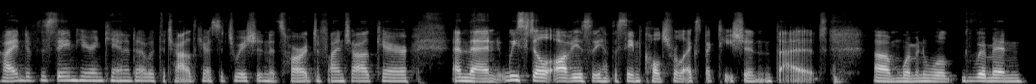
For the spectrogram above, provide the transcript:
kind of the same here in canada with the childcare situation. It's hard to find childcare. And then we still obviously have the same cultural expectation that um, women will women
